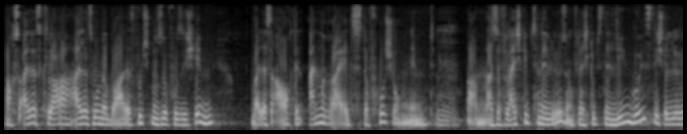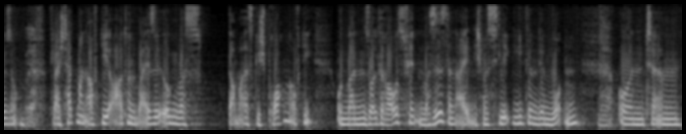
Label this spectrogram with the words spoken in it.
ach, ist alles klar, alles wunderbar, das flutscht nur so vor sich hin, weil es auch den Anreiz der Forschung nimmt. Mhm. Ähm, also vielleicht gibt es eine Lösung, vielleicht gibt es eine linguistische Lösung. Ja. Vielleicht hat man auf die Art und Weise irgendwas damals gesprochen auf die und man sollte rausfinden, was ist es denn eigentlich, was li liegt in den Worten Ja. und ähm,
